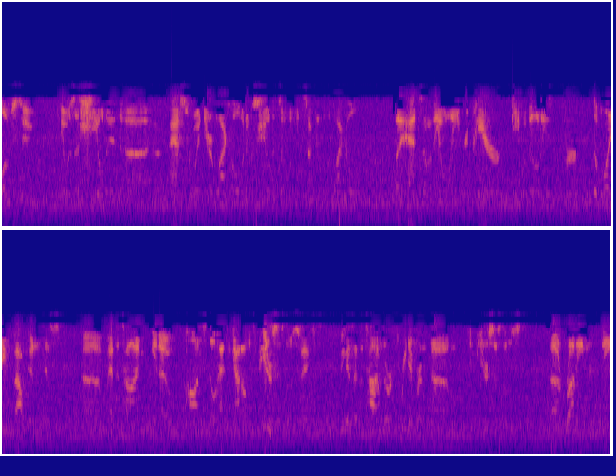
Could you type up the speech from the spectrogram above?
close to. It was a shielded uh, asteroid near a black hole, and it was shielded so it wouldn't get sucked into the black hole. But it had some of the only repair capabilities for the Millennium Falcon is uh, at the time, you know, Han still hadn't got all the computer systems fixed because at the time there were three different um, computer systems uh, running the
